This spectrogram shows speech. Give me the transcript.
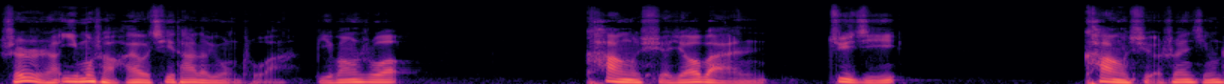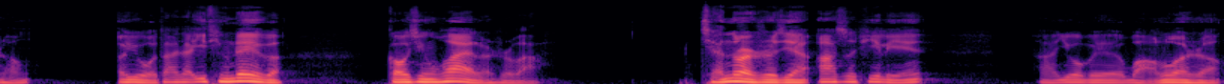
实质上，益母草还有其他的用处啊，比方说抗血小板聚集、抗血栓形成。哎呦，大家一听这个，高兴坏了，是吧？前段时间阿司匹林啊又被网络上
